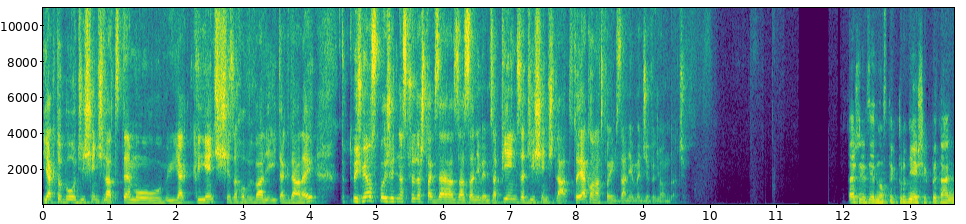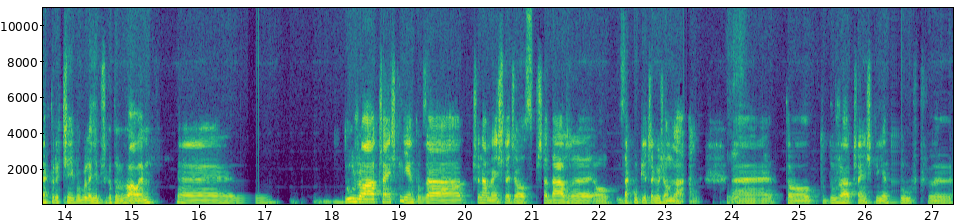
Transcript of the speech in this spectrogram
jak to było 10 lat temu, jak klienci się zachowywali i tak dalej. Gdybyś miał spojrzeć na sprzedaż tak za, za, za, nie wiem, za 5, za 10 lat, to jak ona Twoim zdaniem będzie wyglądać? też jest jedno z tych trudniejszych pytań, na które się w ogóle nie przygotowywałem. E, duża część klientów zaczyna myśleć o sprzedaży, o zakupie czegoś online. Mhm. E, to, to duża część klientów e,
